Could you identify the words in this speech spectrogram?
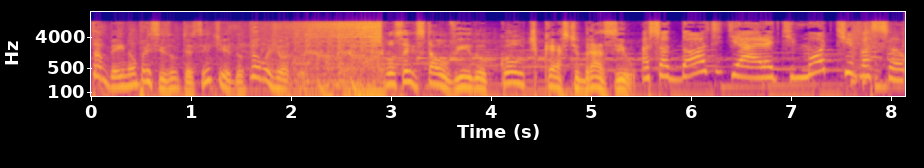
também não precisam ter sentido. Vamos juntos. Você está ouvindo o Coachcast Brasil. A sua dose diária de motivação.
